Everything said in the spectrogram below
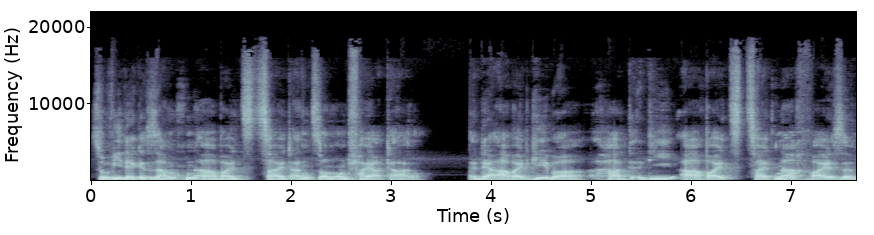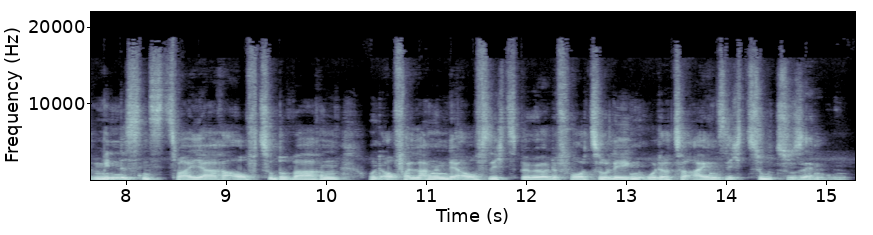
sowie der gesamten Arbeitszeit an Sonn- und Feiertagen. Der Arbeitgeber hat die Arbeitszeitnachweise mindestens zwei Jahre aufzubewahren und auf Verlangen der Aufsichtsbehörde vorzulegen oder zur Einsicht zuzusenden.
